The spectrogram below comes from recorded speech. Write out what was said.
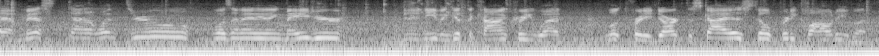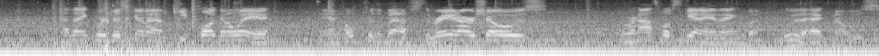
that mist kind of went through, wasn't anything major. Didn't even get the concrete wet. Looked pretty dark. The sky is still pretty cloudy, but I think we're just gonna keep plugging away and hope for the best. The radar shows we're not supposed to get anything, but who the heck knows?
